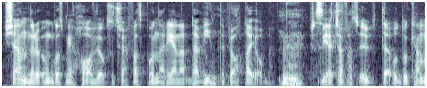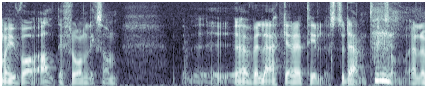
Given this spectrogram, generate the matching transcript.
känner och umgås med har vi också träffats på en arena där vi inte pratar jobb. vi har träffats ute och då kan man ju vara allt ifrån liksom överläkare till student liksom, eller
